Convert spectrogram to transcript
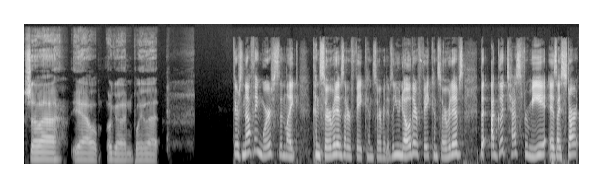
So uh yeah, I'll, I'll go ahead and play that. There's nothing worse than like conservatives that are fake conservatives. And you know they're fake conservatives. But a good test for me is I start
